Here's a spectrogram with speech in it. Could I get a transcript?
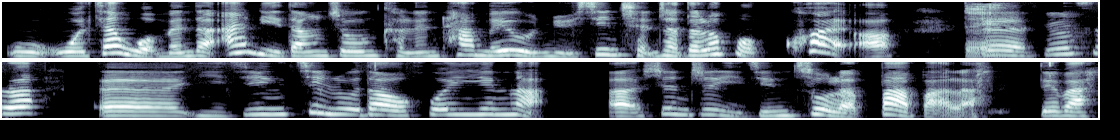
我我在我们的案例当中，可能他没有女性成长的那么快啊。对，比如说呃，已经进入到婚姻了啊，甚至已经做了爸爸了，对吧？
